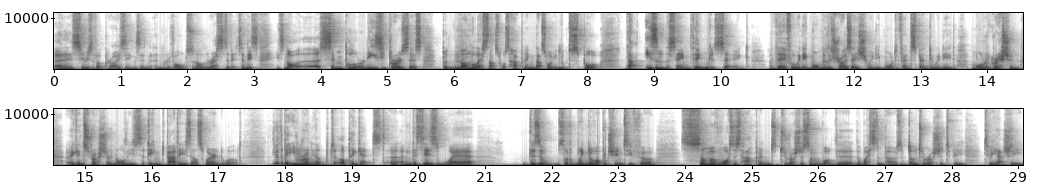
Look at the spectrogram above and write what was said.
And it's a series of uprisings and, and revolts and all the rest of it. And it's it's not a simple or an easy process, but nonetheless, that's what's happening. And that's what you look to support. That isn't the same thing as saying, therefore, we need more militarization, we need more defense spending, we need more aggression against Russia and all these deemed baddies elsewhere in the world. The other bit you run up, to, up against, uh, and this is where there's a sort of window of opportunity for some of what has happened to Russia, some of what the, the Western powers have done to Russia to be to be actually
